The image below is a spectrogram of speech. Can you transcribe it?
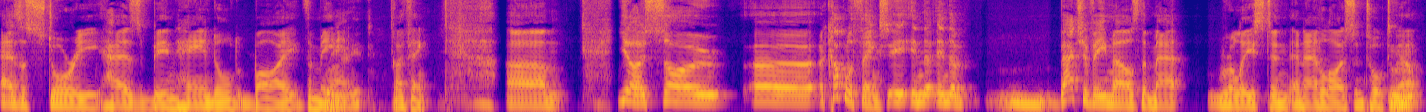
as a story has been handled by the media. Right. I think. Um, you know, so uh, a couple of things in the in the batch of emails that Matt released and, and analyzed and talked about.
